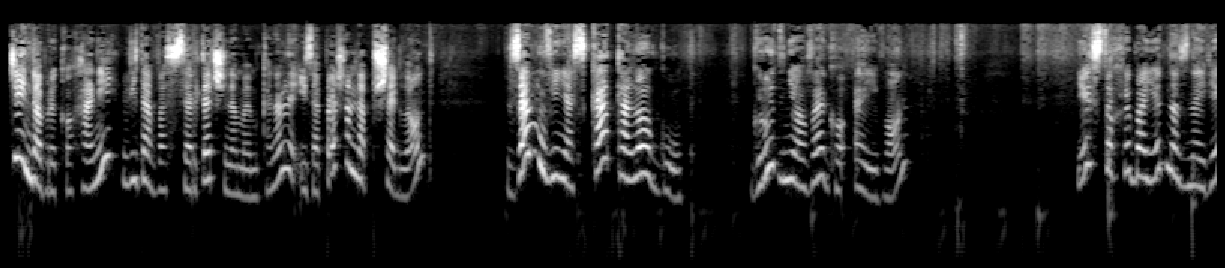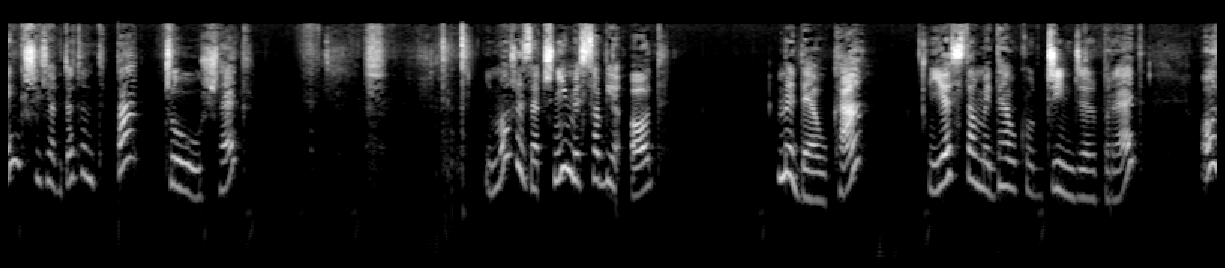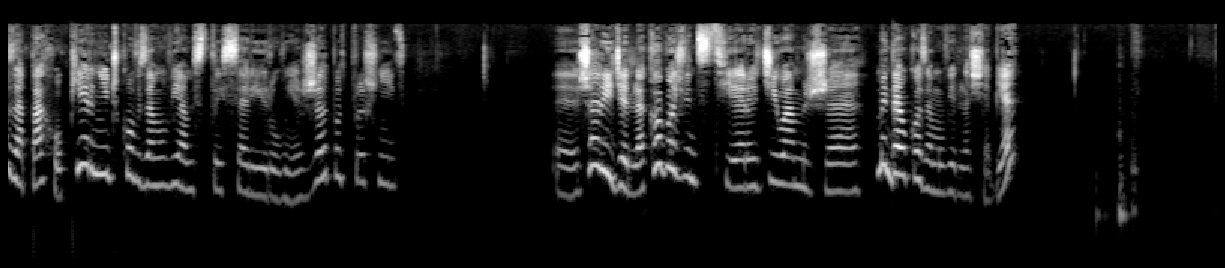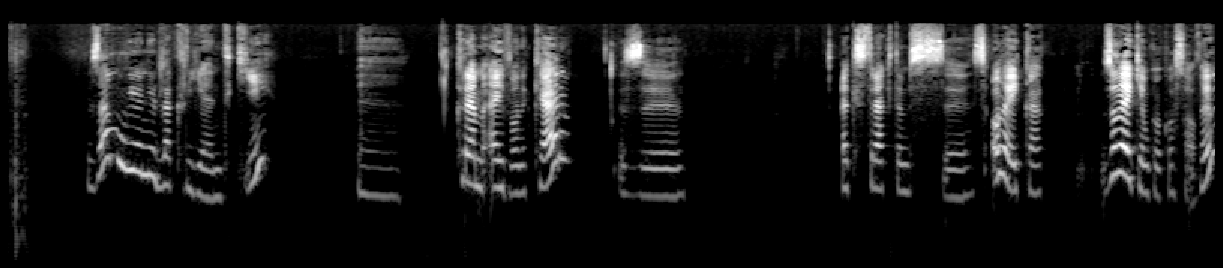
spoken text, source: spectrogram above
Dzień dobry kochani, witam Was serdecznie na moim kanale i zapraszam na przegląd zamówienia z katalogu grudniowego Avon. Jest to chyba jedna z największych jak dotąd paczuszek. I może zacznijmy sobie od mydełka. Jest to mydełko Gingerbread. O zapachu pierniczków zamówiłam z tej serii również żel pod prysznic. E, żel idzie dla kogoś, więc stwierdziłam, że mydełko zamówię dla siebie. Zamówienie dla klientki. E, krem Avon Care z ekstraktem z, z olejka, z olejkiem kokosowym.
